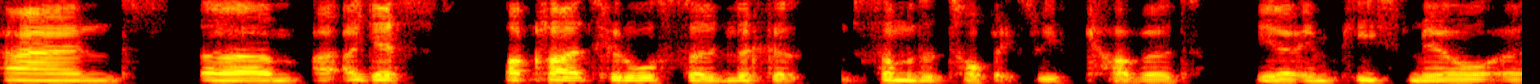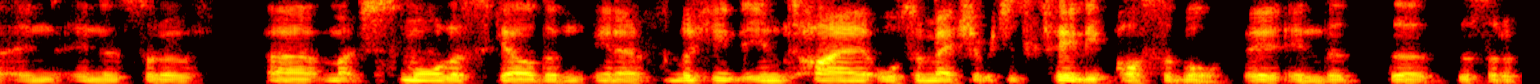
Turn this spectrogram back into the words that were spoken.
and um, I guess our clients could also look at some of the topics we've covered, you know, in piecemeal, uh, in in a sort of uh, much smaller scale than you know looking at the entire automation, which is clearly possible in, in the, the the sort of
